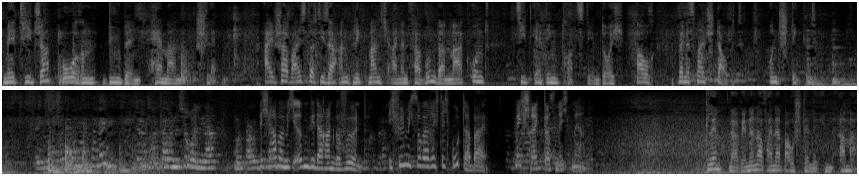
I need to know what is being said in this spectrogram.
Mit Hijab bohren, dübeln, hämmern, schleppen. Aisha weiß, dass dieser Anblick manch einen verwundern mag und zieht ihr Ding trotzdem durch, auch wenn es mal staubt und stinkt. Ich habe mich irgendwie daran gewöhnt. Ich fühle mich sogar richtig gut dabei. Mich schreckt das nicht mehr. Klempnerinnen auf einer Baustelle in Amman.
